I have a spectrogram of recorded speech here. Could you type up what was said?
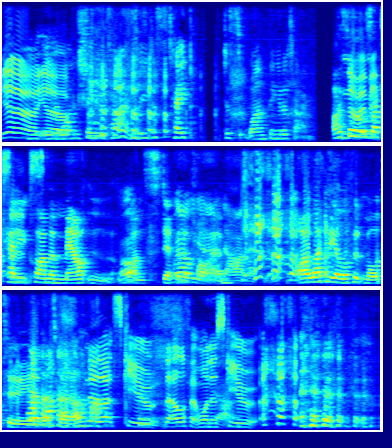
Yeah, You yeah. one thing at a time. So you just take just one thing at a time. I thought No, it it was like makes how do you climb a mountain Oh, one step well, at a time. Yeah, nah, I like the elephant. I like the elephant more too. Yeah, that's better. No, that's cute. The elephant one is cute.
